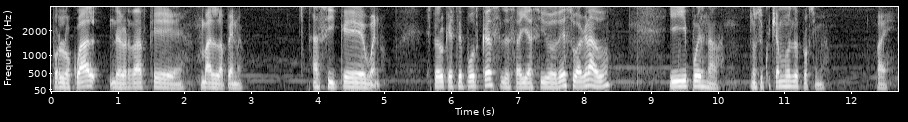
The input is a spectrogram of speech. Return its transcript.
por lo cual de verdad que vale la pena. Así que bueno, espero que este podcast les haya sido de su agrado y pues nada, nos escuchamos la próxima. Bye.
